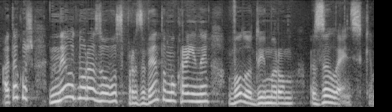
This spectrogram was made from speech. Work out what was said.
а також неодноразово з президентом України Володимиром Зеленським.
